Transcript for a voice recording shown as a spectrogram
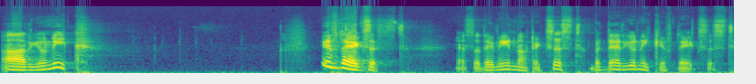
are unique if they exist yeah, so they need not exist but they're unique if they exist.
